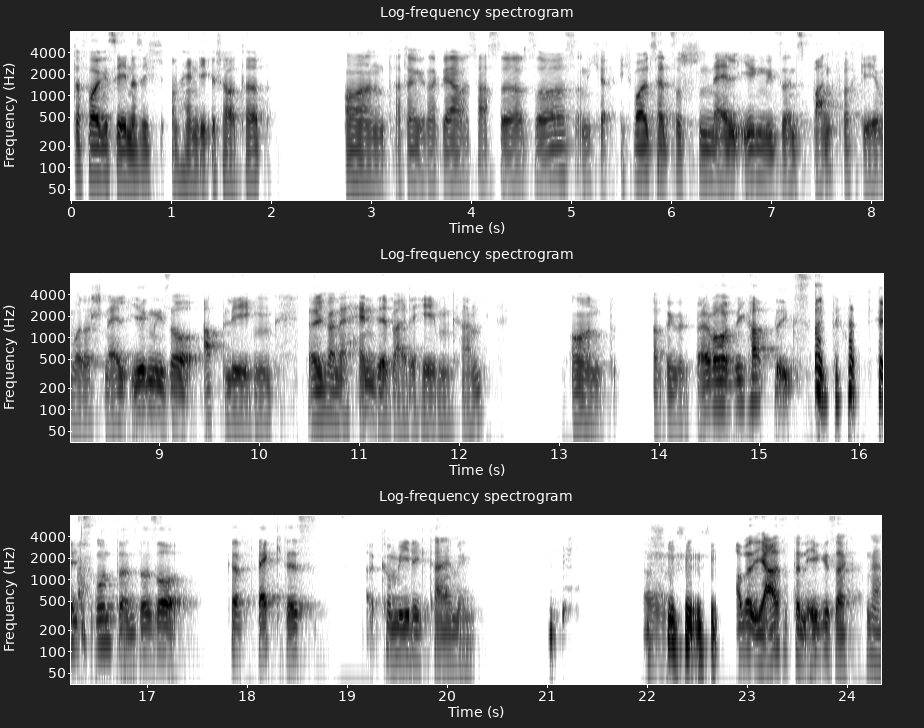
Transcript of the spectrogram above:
davor gesehen, dass ich am Handy geschaut habe. Und hat dann gesagt, ja, was hast du oder sowas. Und ich, ich wollte es halt so schnell irgendwie so ins Bankfach geben oder schnell irgendwie so ablegen, damit ich meine Hände beide heben kann. Und habe dann gesagt, einfach ich hab nichts. Und dann fällt es runter. Und so, so perfektes äh, Comedic Timing. Ähm, aber ja, sie hat dann eh gesagt, na,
